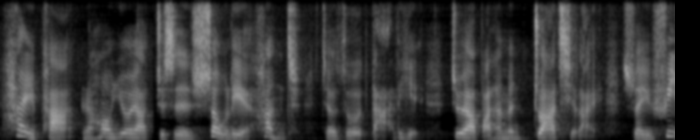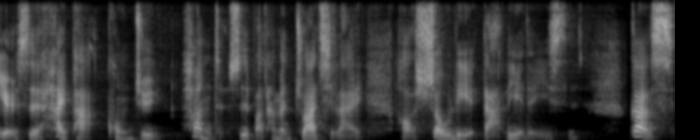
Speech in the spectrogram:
害怕，然后又要就是狩猎 hunt 叫做打猎，就要把他们抓起来。所以 fear 是害怕、恐惧，hunt 是把他们抓起来，好狩猎、打猎的意思。Gus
